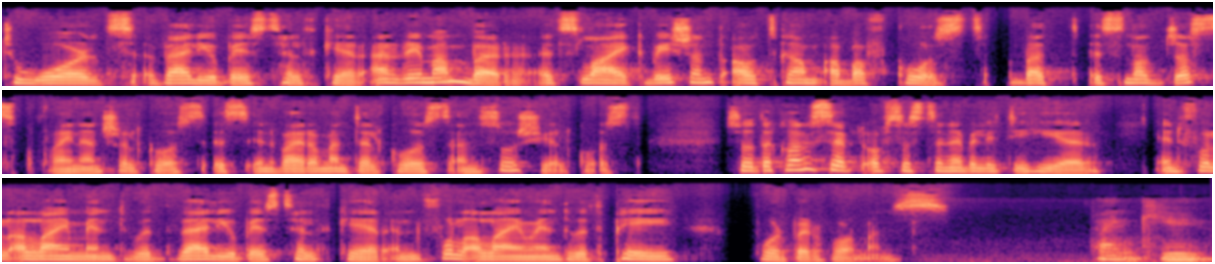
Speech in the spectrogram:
towards value-based healthcare. And remember, it's like patient outcome above cost, but it's not just financial cost, it's environmental cost and social cost. So the concept of sustainability here in full alignment with value-based healthcare and full alignment with pay for performance. Thank you.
